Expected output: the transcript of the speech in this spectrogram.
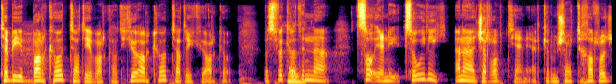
تبي باركود تعطيه باركود QR code تعطيه QR code بس فكرة إنه تصو يعني تسوي لي أنا جربت يعني أذكر مشروع التخرج.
